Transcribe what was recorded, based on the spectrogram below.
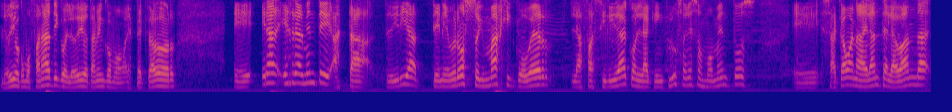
lo digo como fanático y lo digo también como espectador, eh, era, es realmente hasta, te diría, tenebroso y mágico ver la facilidad con la que incluso en esos momentos eh, sacaban adelante a la banda.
